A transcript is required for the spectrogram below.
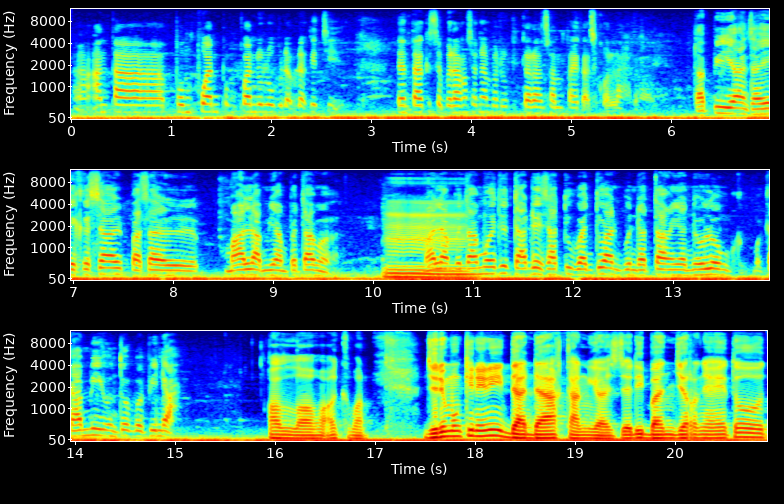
uh, hantar perempuan-perempuan dulu budak-budak kecil dan hantar ke seberang sana baru kita orang sampai kat sekolah. Tapi yang saya kesal pasal malam yang pertama. Hmm. Malam pertama tu tak ada satu bantuan pun datang yang nolong kami untuk berpindah. Allahu Akbar Jadi mungkin ini dadakan guys Jadi banjirnya itu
